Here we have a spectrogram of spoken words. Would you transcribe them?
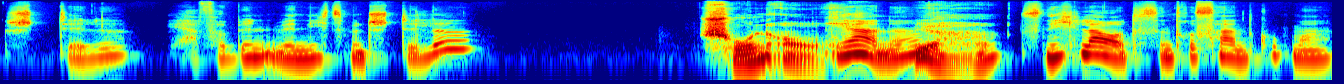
Stille? Ja, verbinden wir nichts mit Stille? Schon auch. Ja, ne? Ja. Ist nicht laut, ist interessant. Guck mal.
